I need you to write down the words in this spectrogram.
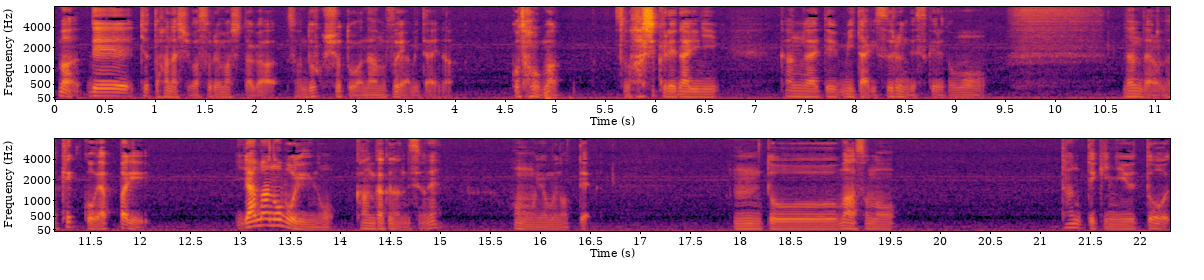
まあでちょっと話はそれましたがその読書とは何ぞやみたいなことをまあその端くれなりに考えてみたりするんですけれどもなんだろうな結構やっぱり山登りの感覚なんですよね本を読むのって。うんとまあその端的に言うと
